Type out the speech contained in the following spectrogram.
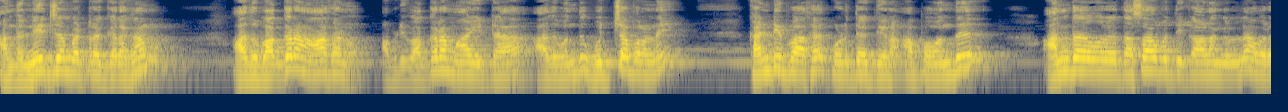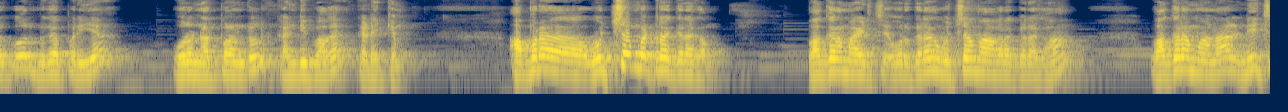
அந்த நீச்சம் பெற்ற கிரகம் அது வக்கரம் ஆகணும். அப்படி வக்கரம் ஆகிட்டால் அது வந்து உச்ச பலனை கண்டிப்பாக கொடுத்தே தீரும். அப்போ வந்து அந்த ஒரு தசாபதி காலங்களில் அவருக்கு ஒரு மிகப்பெரிய ஒரு நற்பலன்கள் கண்டிப்பாக கிடைக்கும். அப்புறம் உச்சம் பெற்ற கிரகம் வக்ரம் ஆயிடுச்சு ஒரு கிரகம் உச்சமாகிற கிரகம் வக்ரமானால் நீச்ச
